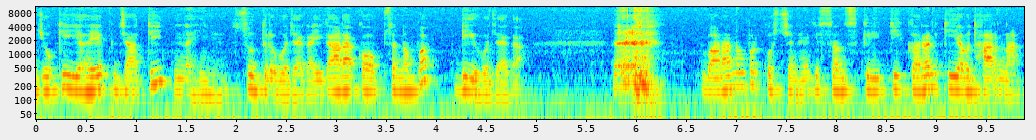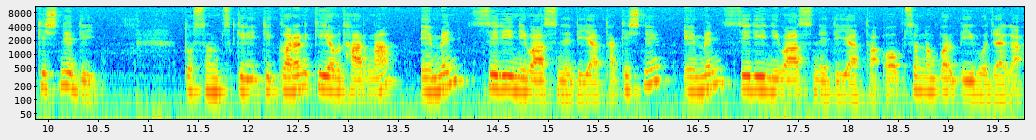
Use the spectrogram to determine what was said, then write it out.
जो कि यह एक जाति नहीं है। शूद्र हो जाएगा, ग्यारह का ऑप्शन नंबर डी हो जाएगा। बारह नंबर क्वेश्चन है कि संस्कृतिकरण की अवधारणा किसने दी? तो संस्कृतिकरण की अवधारणा एम एन श्रीनिवास ने दिया था किसने? एम एन श्रीनिवास ने दिया था। ऑप्शन नंबर बी हो जाएगा।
